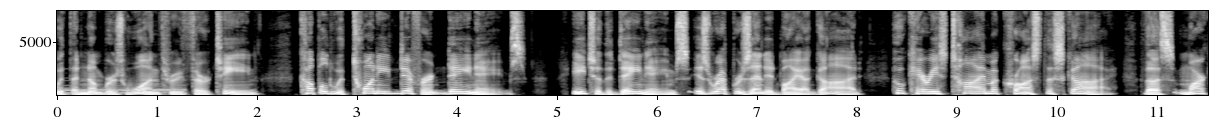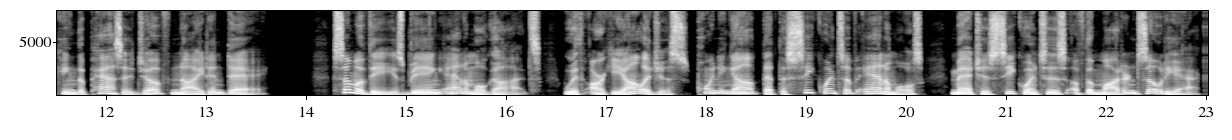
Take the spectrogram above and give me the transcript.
with the numbers 1 through 13, coupled with 20 different day names. Each of the day names is represented by a god who carries time across the sky, thus marking the passage of night and day. Some of these being animal gods, with archaeologists pointing out that the sequence of animals matches sequences of the modern zodiac,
